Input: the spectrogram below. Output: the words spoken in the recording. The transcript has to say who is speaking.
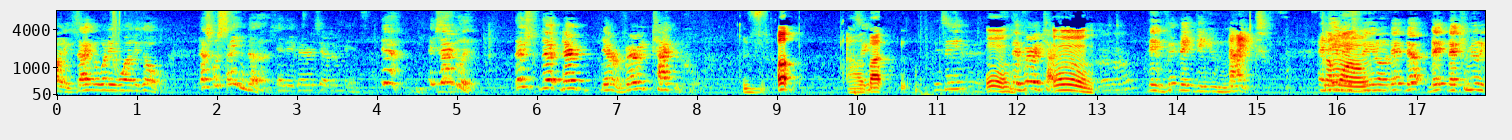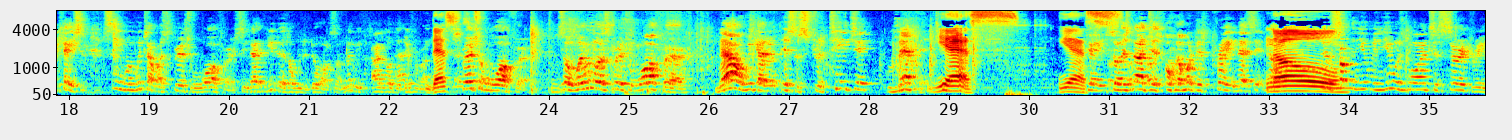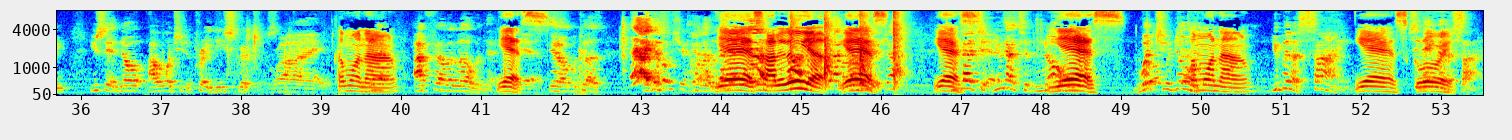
Speaker 1: point exactly where they wanted to go. That's what Satan does.
Speaker 2: And they very seldom miss.
Speaker 1: Yeah, exactly. They're they're they're, they're very tactical.
Speaker 3: Up. I was
Speaker 1: See?
Speaker 3: about.
Speaker 1: See,
Speaker 3: Mm.
Speaker 1: they're very tactical.
Speaker 3: Mm.
Speaker 1: They, they they unite. And
Speaker 3: Come
Speaker 1: then
Speaker 3: on.
Speaker 1: They, you know, they, they, they, that communication. See, when we talk about spiritual warfare, see that you just opened the door on something. Let me, I go to a different route.
Speaker 3: That's
Speaker 1: spiritual warfare. So when we go to spiritual warfare, now we got to, it's a strategic method.
Speaker 3: yes, yes.
Speaker 1: Okay, so it's not just okay. I'm gonna just pray and that's it.
Speaker 3: No.
Speaker 1: There's something you when you was going to surgery, you said no. I want you to pray these scriptures.
Speaker 2: Right.
Speaker 3: Come on now.
Speaker 1: I fell in love with that.
Speaker 3: Yes.
Speaker 1: You know because just-
Speaker 2: go, sugar.
Speaker 1: Hallelujah.
Speaker 3: Yes. Hallelujah. Yes.
Speaker 1: You got
Speaker 3: Yes.
Speaker 1: to you got to know
Speaker 3: Yes.
Speaker 1: what you're doing.
Speaker 3: Come on now.
Speaker 1: You've been assigned.
Speaker 3: Yes.
Speaker 1: See, they've been
Speaker 3: Glory.
Speaker 1: assigned.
